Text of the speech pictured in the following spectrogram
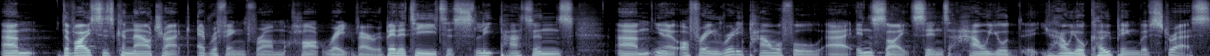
um, devices can now track everything from heart rate variability to sleep patterns um, you know, offering really powerful uh, insights into how you're how you're coping with stress.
